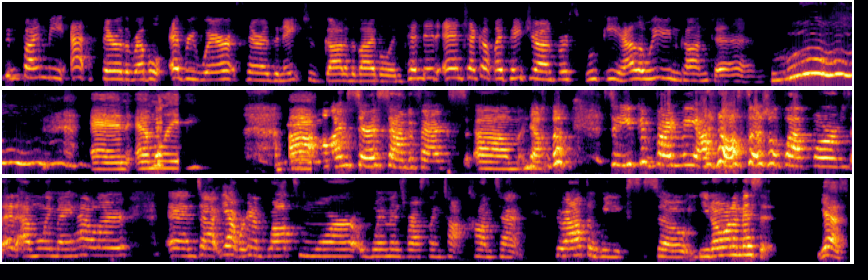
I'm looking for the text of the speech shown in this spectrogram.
You can find me at Sarah the Rebel everywhere. Sarah's an H is God of the Bible intended. And check out my Patreon for spooky Halloween content. Woo. And Emily. Uh, I'm Sarah Sound Effects. Um, no, so you can find me on all social platforms at Emily May Heller. And uh, yeah, we're gonna have lots more women's wrestling talk content throughout the weeks, so you don't want to miss it. Yes,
